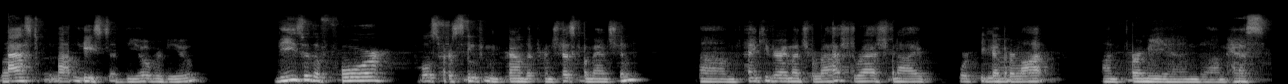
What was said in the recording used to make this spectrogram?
Last but not least of the overview. These are the four pulsars seen from the ground that Francesco mentioned. Um, thank you very much, Arash. Arash and I work together a lot on Fermi and um, Hess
